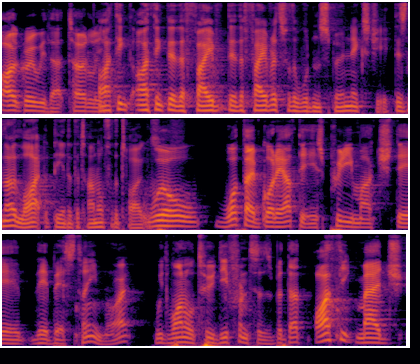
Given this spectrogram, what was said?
I agree with that totally. I think I think they're the fav- they're the favourites for the wooden spoon next year. There's no light at the end of the tunnel for the Tigers. Well, what they've got out there is pretty much their their best team, right? With one or two differences, but that I think Madge,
